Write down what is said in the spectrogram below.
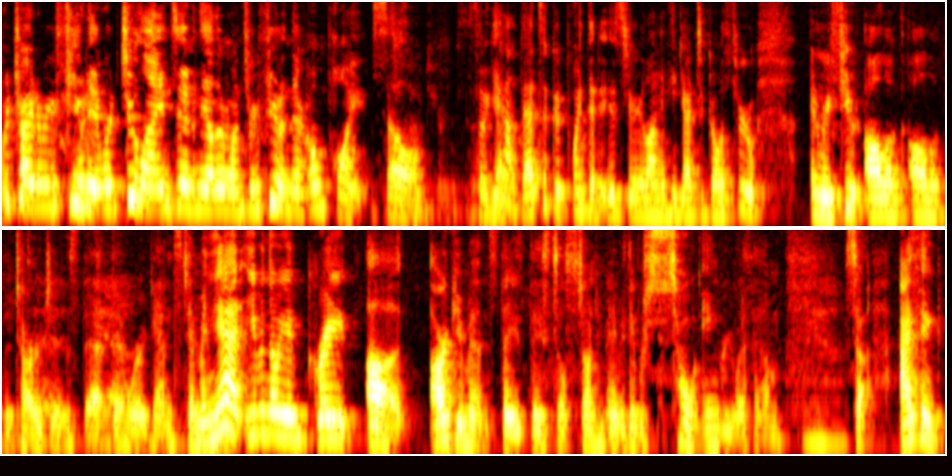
We try to refute it. We're two lines in, and the other one's refuting their own point. So, So yeah, that's a good point that it is very long and he got to go through and refute all of all of the charges that, that were against him. And yet, even though he had great uh, arguments, they they still stoned him anyway. They were so angry with him. So I think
